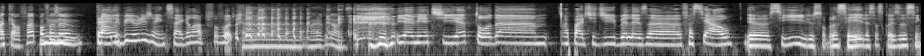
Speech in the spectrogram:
Aquela, faz, pode fazer. Hum, Tele Beauty, gente, segue lá, por favor. Ah, maravilhosa. e a minha tia, toda a parte de beleza facial, eh, cílios, sobrancelha, essas coisas assim.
